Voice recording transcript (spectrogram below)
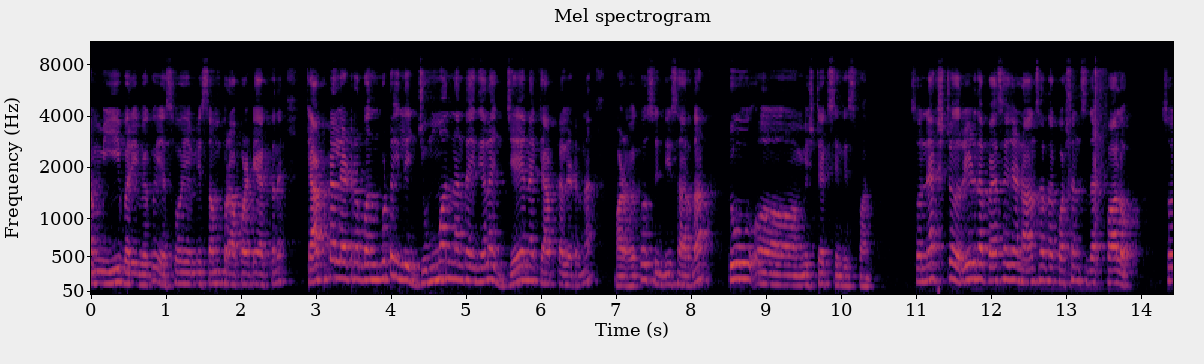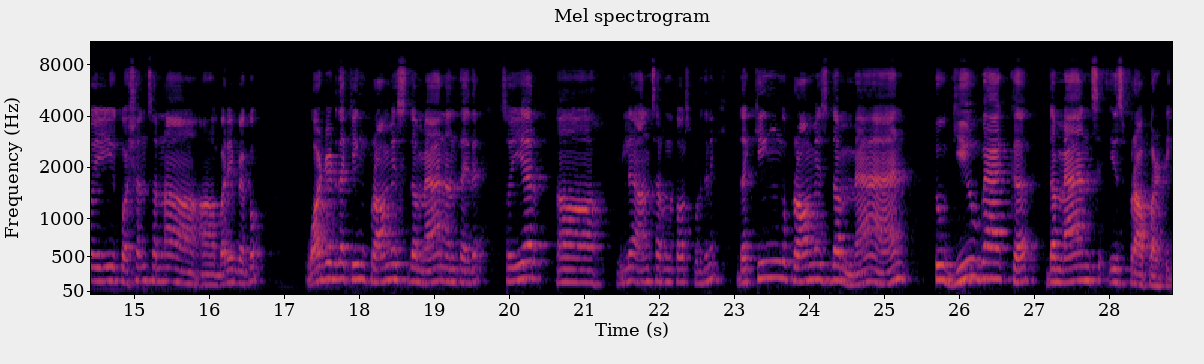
ಎಂ ಇ ಬರೀಬೇಕು. S O M E some property ಆಗ್ತದೆ. ಕ್ಯಾಪಿಟಲ್ ಲೆಟರ್ ಬಂದ್ಬಿಟ್ಟು ಇಲ್ಲಿ ಜುಮ್ಮನ್ ಅಂತ ಇದೆಯಲ್ಲ ಜೇನ ಕ್ಯಾಪಿಟಲ್ ಲೆಟರ್ನ ಮಾಡಬೇಕು. So these are the two mistakes in this one so next read the passage and answer the questions that follow so ಈ ಕ್ವಶನ್ಸನ್ನು ಬರೀಬೇಕು. What did the king promise the man ಅಂತ ಇದೆ. ಸೊ ಇಯರ್ ಇಲ್ಲೇ ಆನ್ಸರ್ನ ತೋರಿಸ್ಬಿಡ್ತೀನಿ. The king promise the man to give back the man's his property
